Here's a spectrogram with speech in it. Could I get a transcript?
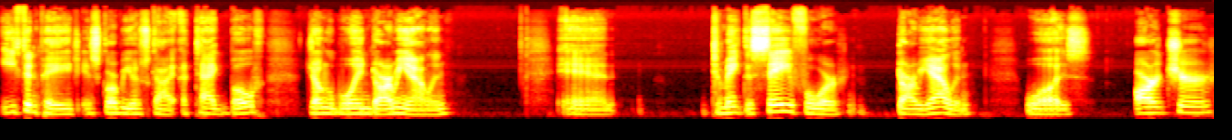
Ethan Page and Scorpio Sky attack both Jungle Boy and Darby Allin. And to make the save for Darby Allin was Archer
